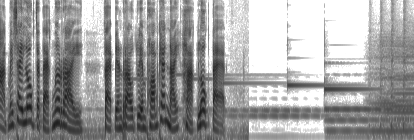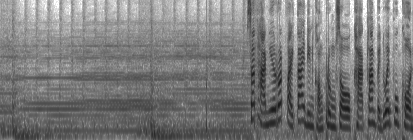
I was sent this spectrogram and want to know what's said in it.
อาจไม่ใช่โลกจะแตกเมื่อไหร่ แต่เป็นเราเตรียมพร้อมแค่ไหนหากโลกแตก สถานีรถไฟใต้ดินของกรุงโซลคาคล่ำไปด้วยผู้คน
